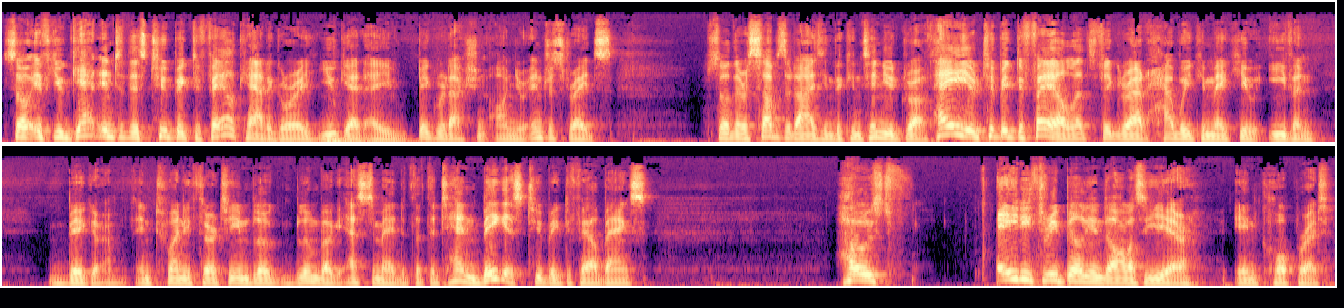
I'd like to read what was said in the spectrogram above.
So if you get into this too big to fail category, you get a big reduction on your interest rates. So they're subsidizing the continued growth. Hey, you're too big to fail. Let's figure out how we can make you even bigger. In 2013, Bloomberg estimated that the 10 biggest too big to fail banks host $83 billion a year in corporate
